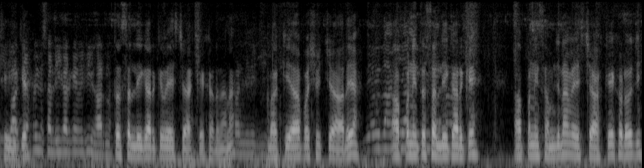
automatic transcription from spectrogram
ਠੀਕ ਬਾਕੀ ਹੈ। ਆਪਣੀ ਤਸੱਲੀ ਕਰਕੇ ਵੀਰ ਜੀ ਹਰਨ ਤਸੱਲੀ ਕਰਕੇ ਵੇਚ ਚੱਕ ਕੇ ਖੜਨਾ ਨਾ ਹਾਂਜੀ ਵੀਰ ਜੀ ਬਾਕੀ ਆ ਪਸ਼ੂ ਚਾਰ ਆ। ਆਪਣੀ ਤਸੱਲੀ ਕਰਕੇ ਆਪਣੀ ਸਮਝਣਾ ਵੇਚ ਚੱਕ ਕੇ ਖੜੋ ਜੀ।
